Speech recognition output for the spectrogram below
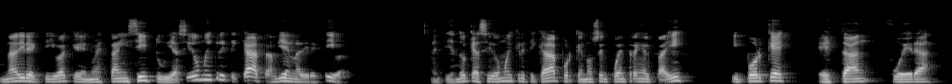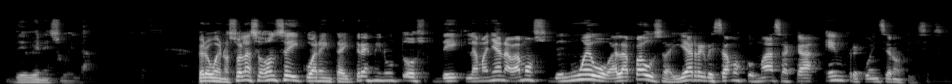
Una directiva que no está in situ y ha sido muy criticada también la directiva. Entiendo que ha sido muy criticada porque no se encuentra en el país y porque están fuera de Venezuela. Pero bueno, son las 11 y 43 minutos de la mañana. Vamos de nuevo a la pausa y ya regresamos con más acá en Frecuencia Noticias.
